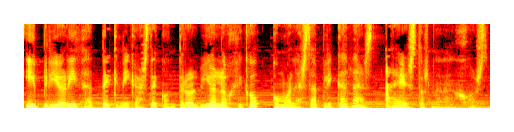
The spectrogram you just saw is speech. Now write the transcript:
y prioriza técnicas de control biológico como las aplicadas a estos naranjos.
